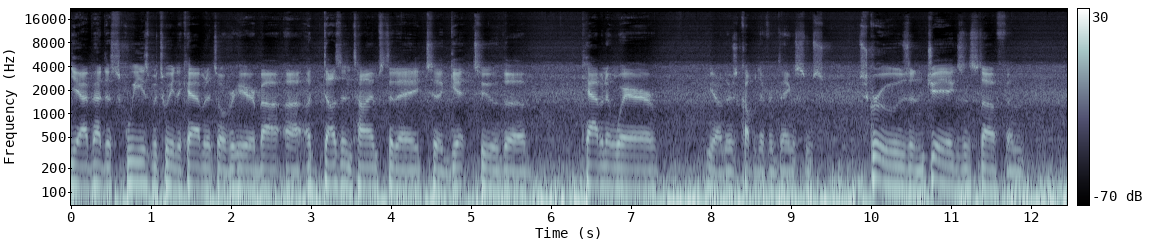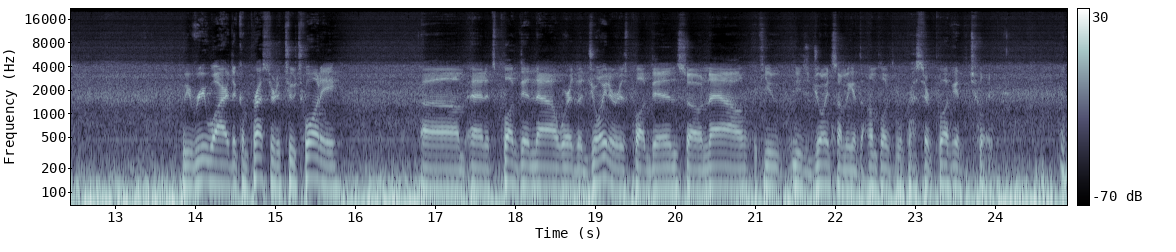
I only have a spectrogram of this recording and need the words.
yeah, I've had to squeeze between the cabinets over here about uh, a dozen times today to get to the cabinet where, you know, there's a couple different things, some screws and jigs and stuff, and we rewired the compressor to 220. Um, and it's plugged in now where the joiner is plugged in. So now, if you need to join something, you have to unplug the compressor, plug in the joiner.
